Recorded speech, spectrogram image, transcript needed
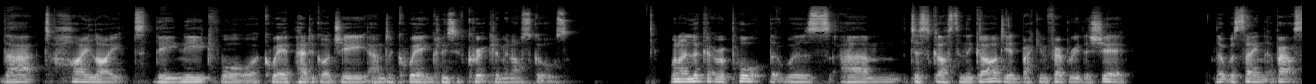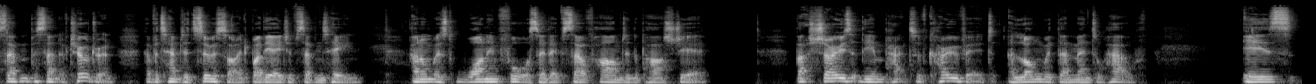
that highlight the need for a queer pedagogy and a queer inclusive curriculum in our schools. When I look at a report that was um, discussed in The Guardian back in February this year, that was saying that about 7% of children have attempted suicide by the age of 17, and almost one in four say they've self harmed in the past year. That shows that the impact of COVID, along with their mental health, is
